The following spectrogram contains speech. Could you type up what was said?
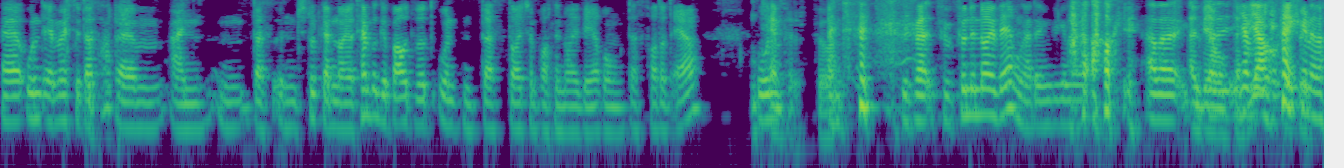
Äh, und er möchte, dass, ähm, ein, dass in Stuttgart ein neuer Tempel gebaut wird und dass Deutschland braucht eine neue Währung. Das fordert er. Ein und Tempel für was? ich war, für, für eine neue Währung hat er irgendwie gemeint. okay. Aber ein Währungstempel. Ich hab, ja, okay, genau.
